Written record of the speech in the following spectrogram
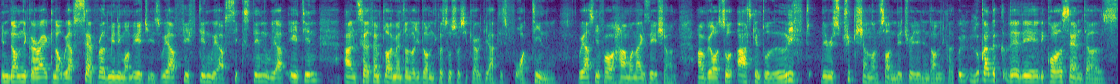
In Dominica right now, we have several minimum ages. We have 15, we have 16, we have 18, and self-employment under the Dominica Social Security Act is 14. We're asking for harmonization, and we're also asking to lift the restriction on Sunday trading in Dominica. Look at the, the, the, the call centers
